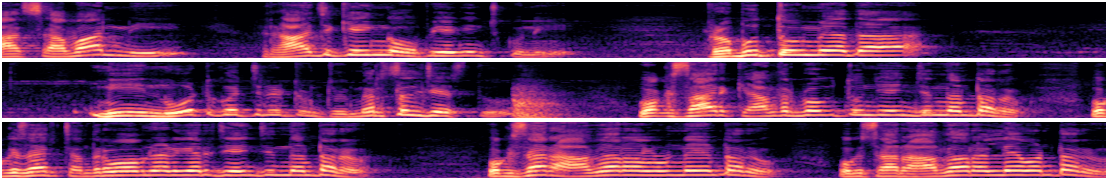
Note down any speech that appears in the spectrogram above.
ఆ శవాన్ని రాజకీయంగా ఉపయోగించుకుని ప్రభుత్వం మీద మీ నోటుకొచ్చినటువంటి విమర్శలు చేస్తూ ఒకసారి కేంద్ర ప్రభుత్వం చేయించిందంటారు ఒకసారి చంద్రబాబు నాయుడు గారు చేయించిందంటారు ఒకసారి ఆధారాలు ఉన్నాయంటారు. ఒకసారి ఆధారాలు లేవంటారు.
